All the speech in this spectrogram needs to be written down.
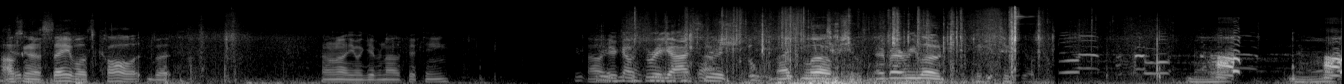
I was gonna say let's call it, but I don't know. You wanna give another 15? Oh, here comes three guys. Nice and low. Everybody reload. No. No.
